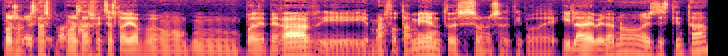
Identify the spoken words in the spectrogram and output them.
Pues que estas, por estas fechas todavía mm, puede pegar y, en marzo también, entonces son ese tipo de... ¿Y la de verano es distinta?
